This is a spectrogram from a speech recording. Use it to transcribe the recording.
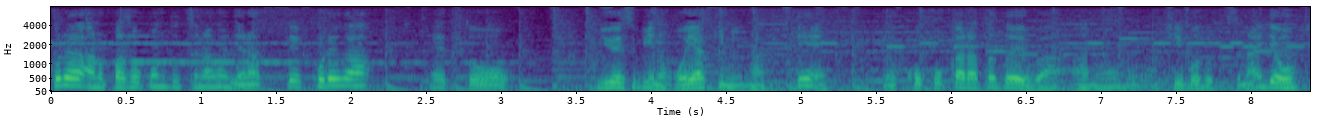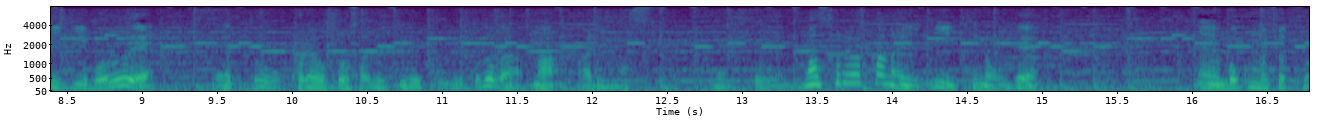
これはあのパソコンとつなぐんじゃなくて、これが、えっと、USB の親機になって、ここから例えば、あの、キーボードつないで大きいキーボードで、えっと、これを操作できるということが、まあ、あります。えっと、まあ、それはかなりいい機能で、えー、僕もちょっと、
